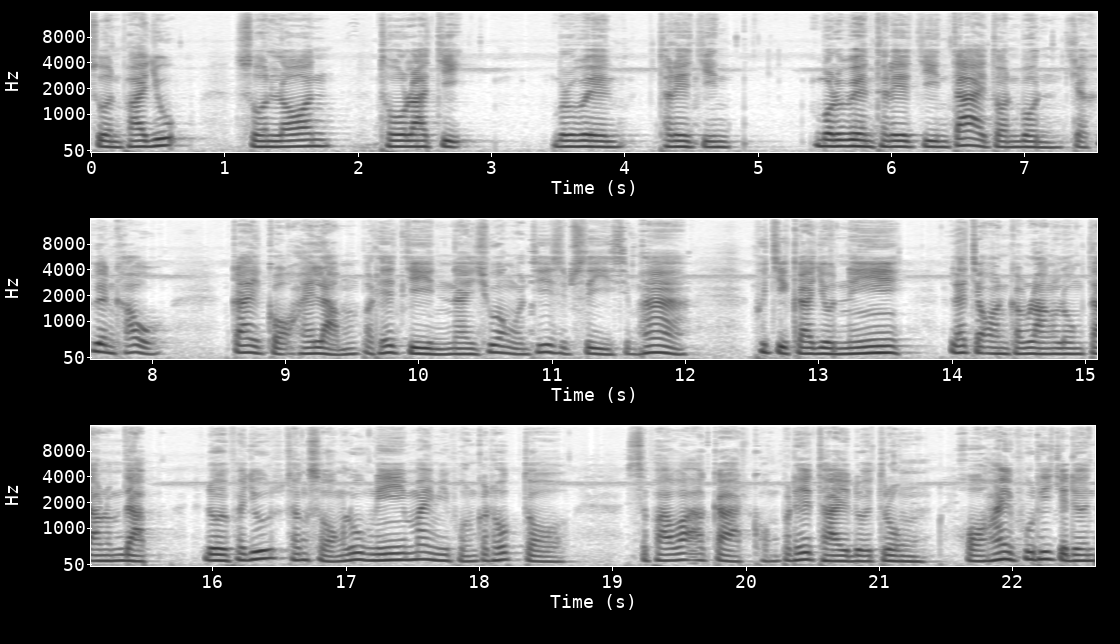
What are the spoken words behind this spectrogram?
ส่วนพายุโซนร้อนโทราจิ บริเวณทะเลจีนบริเวณทะเลจีนใต้ตอนบนจะเคลื่อนเข้า ใกล้เกาะไหหลำประเทศจีนในช่วงวันที่ 14-15 พฤศจิกายนนี้ และจะอ่อนกำลังลงตามลำดับ โดยพายุทั้งสองลูกนี้ไม่มีผลกระทบต่อ สภาวะอากาศของประเทศไทยโดยตรง ขอให้ผู้ที่จะเดิน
